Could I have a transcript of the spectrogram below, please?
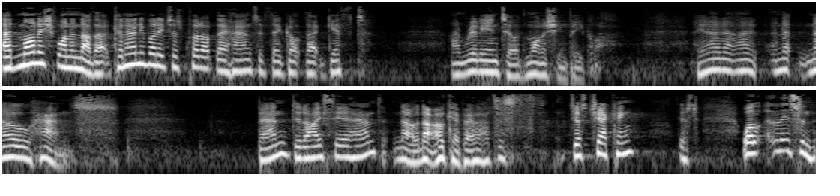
Admonish one another. Can anybody just put up their hands if they've got that gift? I'm really into admonishing people. You know, no, hands. Ben, did I see a hand? No, no, okay, Ben, just, just checking. Just, well, listen,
